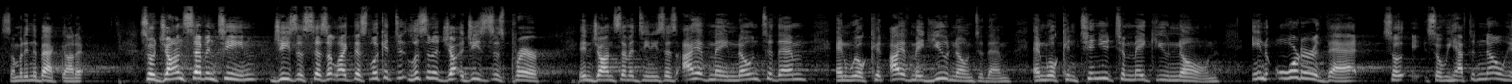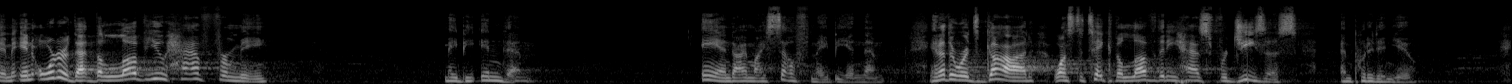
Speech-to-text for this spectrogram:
Somebody in the back got it. So, John 17, Jesus says it like this. Look at, listen to Jesus' prayer in John 17. He says, I have made known to them and will, I have made you known to them and will continue to make you known in order that, so, so we have to know him, in order that the love you have for me may be in them and I myself may be in them. In other words, God wants to take the love that he has for Jesus and put it in you.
